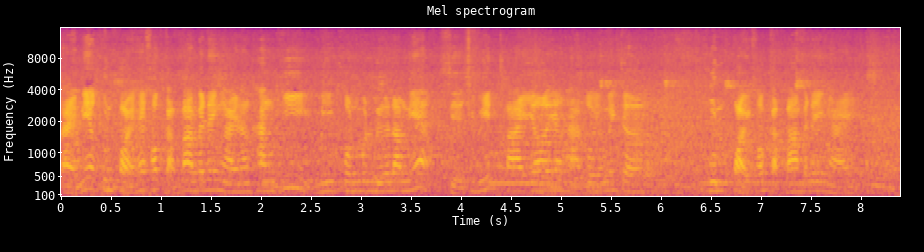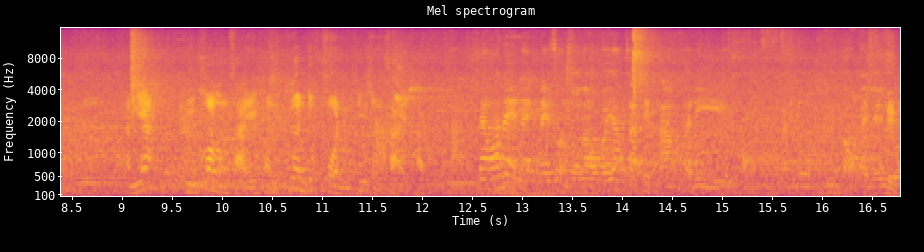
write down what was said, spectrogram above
แต่เนี่ยคุณปล่อยให้เขากลับบ้านไม่ได้ไงทั้งทั้งๆที่มีคนบนเรือลำเนี้ยเสียชีวิตไปย่อยยังหาตัวยังไม่เจอ คุณปล่อยเขากลับบ้านไม่ได้ไง อันเนี้ยคือข้อสงสัยของเพื่อนทุกคนที่สงสัยครับ แต่ว่าในในในส่วนตัวเราก็ยังจะติดตามคดีของแตงโมต่อไปเรื่อยๆติด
